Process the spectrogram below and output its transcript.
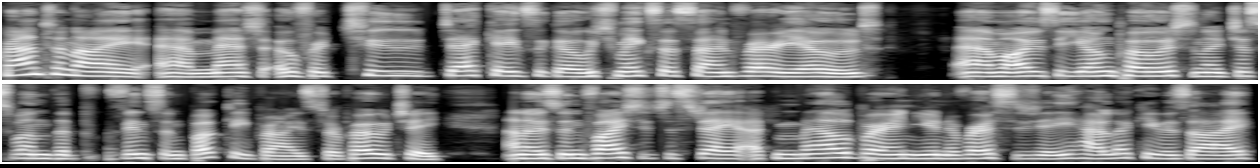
Grant and I um, met over two decades ago, which makes us sound very old. Um, I was a young poet and I just won the Vincent Buckley Prize for poetry. And I was invited to stay at Melbourne University. How lucky was I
